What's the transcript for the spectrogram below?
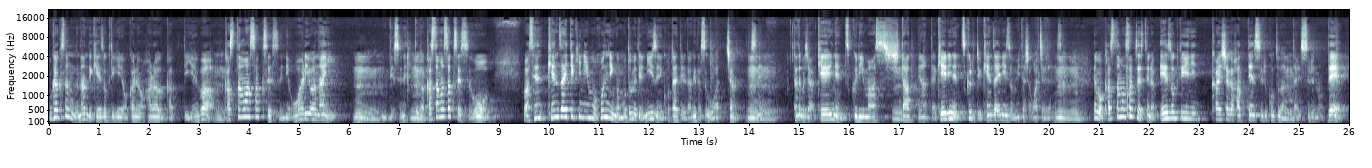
お客さんがなんで継続的にお金を払うかって言えば、うん。カスタマーサクセスに終わりはないうんんですよね。うん。ていうかカスタマーサクセスをは顕在的にもう本人が求めてるニーズに応えてるだけではすぐ終わっちゃうんですね。例えばじゃあ経営理念作りましたってなったら、経営理念作るっていう顕在ニーズを満たしたら終わっちゃうじゃないですか、ん。でもカスタマーサクセスっていうのは永続的に会社が発展することだったりするので、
